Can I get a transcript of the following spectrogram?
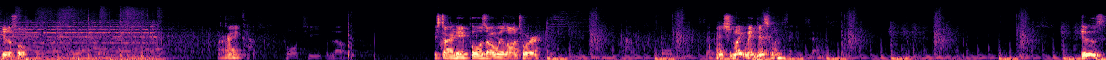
Beautiful. All right. We're starting to impose our will onto her. And she might win this one. Deuce.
